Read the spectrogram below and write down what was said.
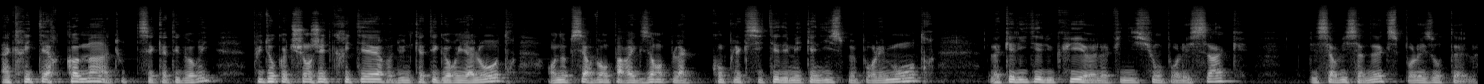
un critère commun à toutes ces catégories, plutôt que de changer de critère d'une catégorie à l'autre, en observant par exemple la complexité des mécanismes pour les montres, la qualité du cuir et la finition pour les sacs, les services annexes pour les hôtels.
